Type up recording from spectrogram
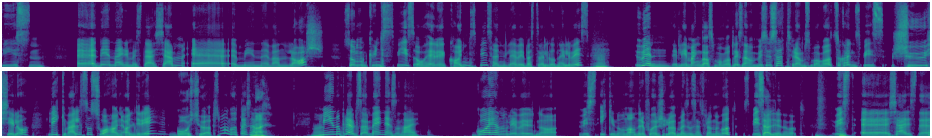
fysen. Eh, det nærmeste jeg kommer, er min venn Lars, som kunne spise, og eller kan spise, han lever i beste velgående heldigvis, Mm. uendelige mengder smågodt. Liksom. Hvis du setter frem smågodt, så kan han spise sju kilo. Likevel så så han aldri gå og kjøpe smågodt, liksom. Nei. Nei. Min opplevelse av menn er sånn her. Gå gjennom livet uten å Hvis ikke noen andre foreslår at man skal sette frem noe godt, spiser jeg aldri noe godt. Hvis eh, kjæreste,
